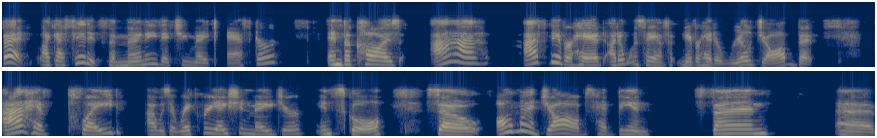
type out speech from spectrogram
But like I said, it's the money that you make after. And because I I've never had, I don't want to say I've never had a real job, but I have played. I was a recreation major in school. So all my jobs have been fun, uh,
